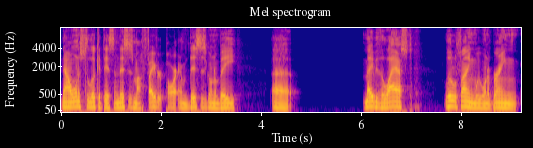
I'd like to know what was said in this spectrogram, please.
Now, I want us to look at this, and this is my favorite part, and this is going to be uh, maybe the last little thing we want to bring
